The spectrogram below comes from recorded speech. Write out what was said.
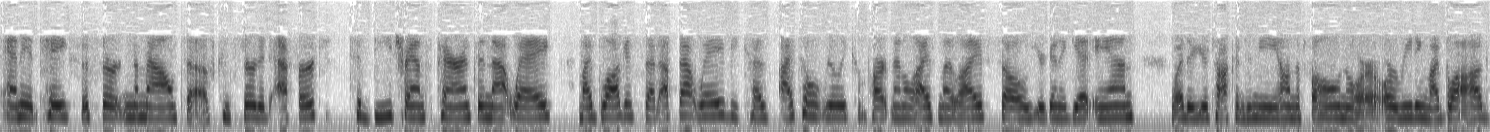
And it takes a certain amount of concerted effort to be transparent in that way. My blog is set up that way because I don't really compartmentalize my life. So you're going to get Ann, whether you're talking to me on the phone or, or reading my blog.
